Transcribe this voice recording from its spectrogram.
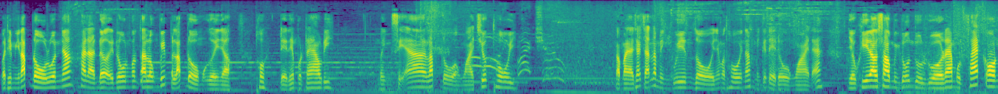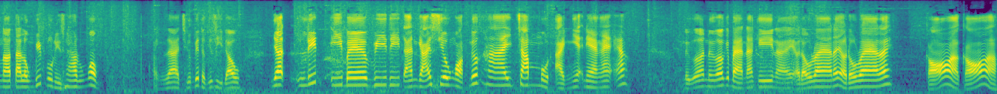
Và thì mình lắp đồ luôn nhá hay là đợi rôn con ta lông vip và lắp đồ mọi người nhở thôi để thêm một rau đi. Mình sẽ lắp đồ ở ngoài trước thôi cặp này chắc chắn là mình win rồi nhưng mà thôi nhá mình cứ để đồ ở ngoài đã. Nhiều khi đâu sau mình luôn rùa rùa ra một phát con uh, vip luôn thì sao đúng không? Thành ra chưa biết được cái gì đâu. Nhận lit ibvt tán gái siêu ngọt nước hai trăm một ảnh nhẹ nhàng ạ. Nữa nữa cái bàn naki này ở đâu ra đấy ở đâu ra đấy? Có à có à.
